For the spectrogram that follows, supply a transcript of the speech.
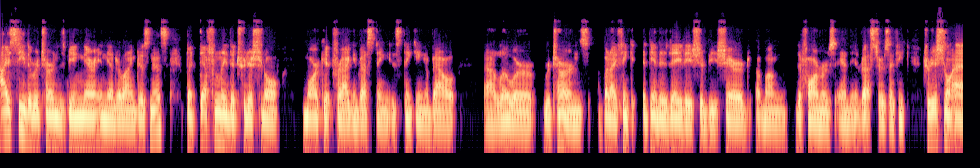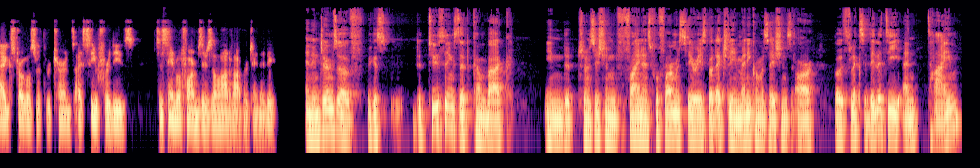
I see the returns being there in the underlying business, but definitely the traditional market for ag investing is thinking about uh, lower returns. But I think at the end of the day, they should be shared among the farmers and the investors. I think traditional ag struggles with returns. I see for these sustainable farms, there's a lot of opportunity. And in terms of, because the two things that come back in the transition finance for farmers series, but actually in many conversations are both flexibility and time.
